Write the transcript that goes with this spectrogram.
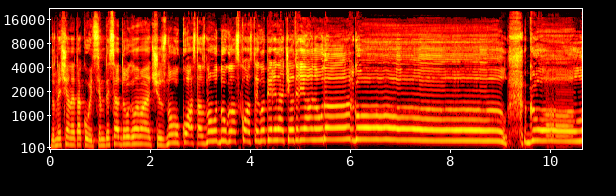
Донеччани атакують. 72 матчу. Знову Коста. Знову Дуглас Коста. Його передача Адріана. Удар. Гол! Гол!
